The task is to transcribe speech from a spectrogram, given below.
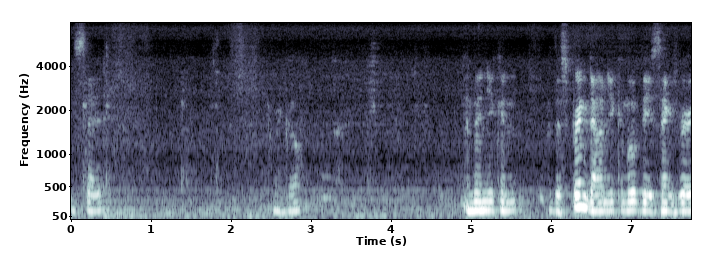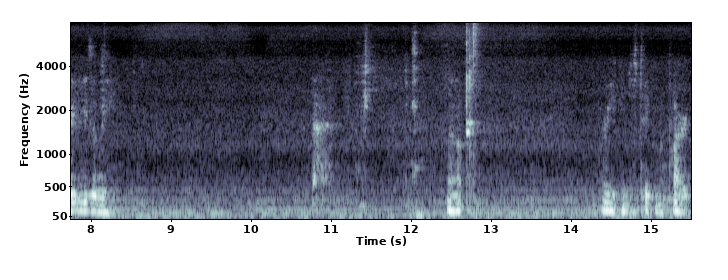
instead. There we go. And then you can, with the spring down, you can move these things very easily. or you can just take them apart.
